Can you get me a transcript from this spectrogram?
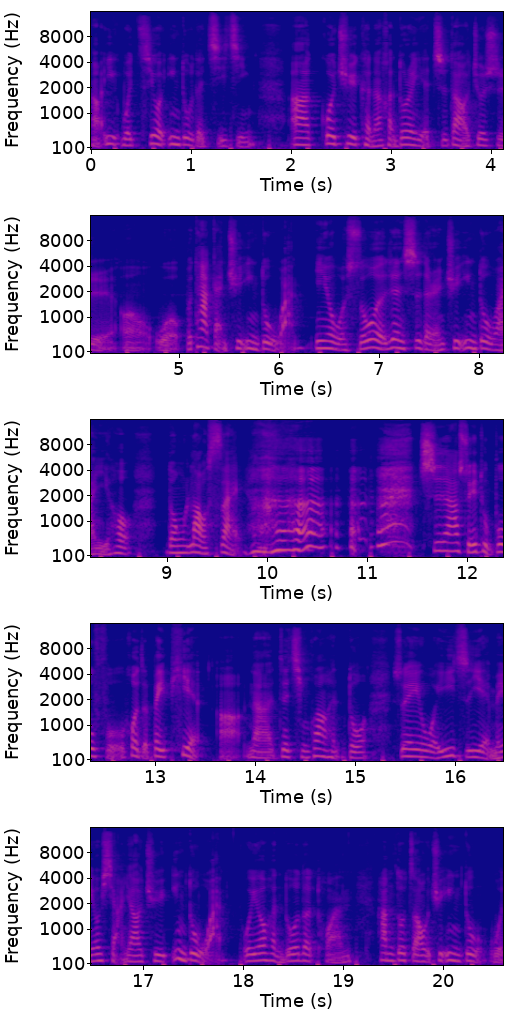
啊，一我持有印度的基金啊。过去可能很多人也知道，就是呃我不太敢去印度玩，因为我所有认识的人去印度玩以后都落赛，吃啊水土不服或者被骗啊，那这情况很多，所以我一直也没有想要去印度玩。我有很多的团，他们都找我去印度，我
